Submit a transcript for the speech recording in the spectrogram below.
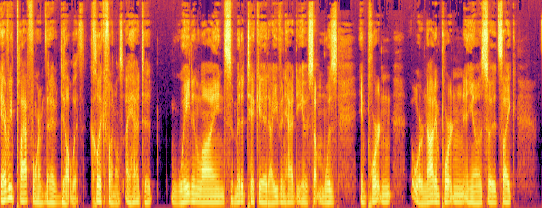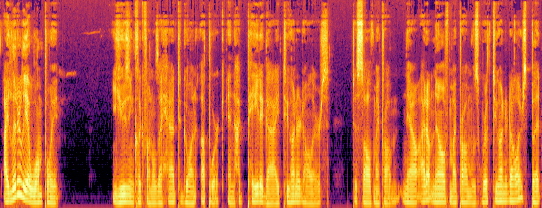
Every platform that I've dealt with, ClickFunnels, I had to wait in line, submit a ticket. I even had, you know, something was important or not important, you know, so it's like I literally at one point using ClickFunnels, I had to go on Upwork and I paid a guy $200 to solve my problem. Now, I don't know if my problem was worth $200, but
